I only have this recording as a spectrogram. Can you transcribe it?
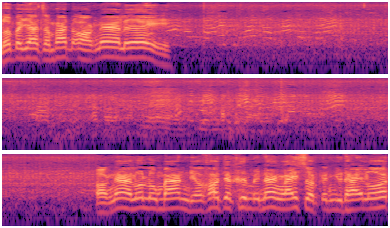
รถประชาสัมพันธ์ออกหน้าเลย ออกหน้ารถโรงพยาบาลเดี๋ยวเขาจะขึ้นไปนั่งไลฟ์สดกันอยู่ท้ายรถ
